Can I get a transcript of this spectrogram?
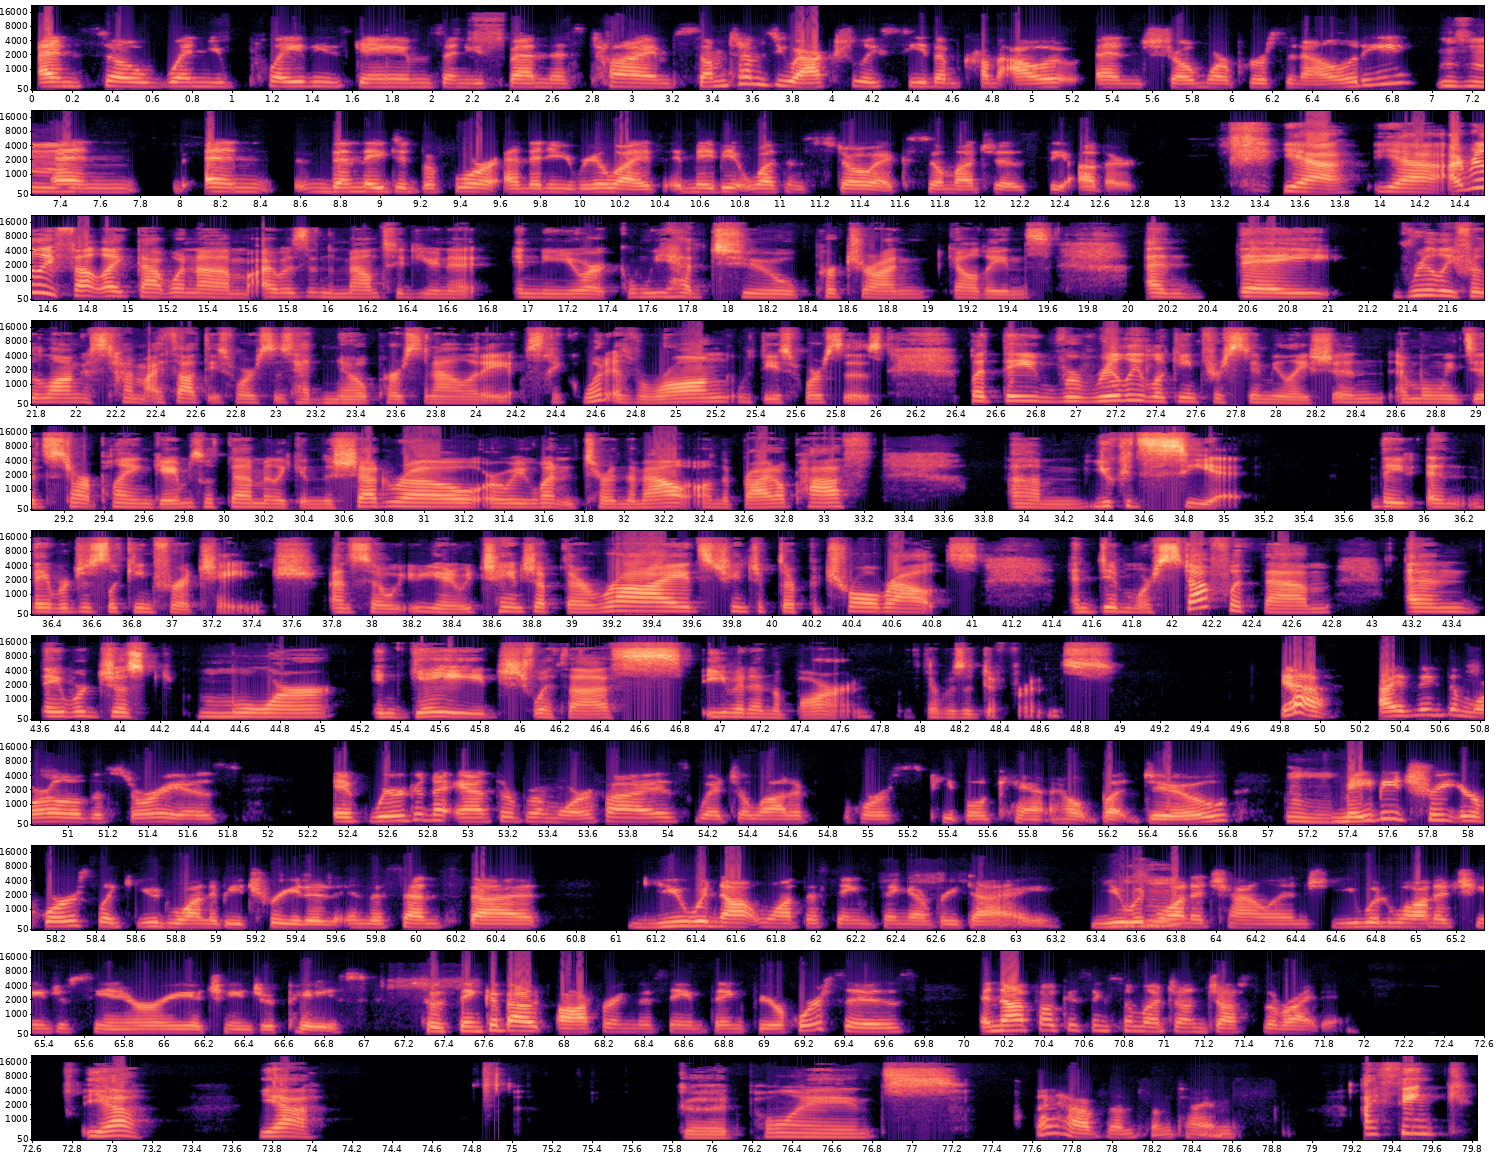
And so when you play these games and you spend this time, sometimes you actually see them come out and show more personality hmm and and than they did before. And then you realize it maybe it wasn't stoic so much as the other. Yeah, yeah. I really felt like that when um I was in the mounted unit in New York. We had two Percheron geldings, and they really for the longest time I thought these horses had no personality. I was like, what is wrong with these horses? But they were really looking for stimulation. And when we did start playing games with them, like in the shed row, or we went and turned them out on the bridle path, um, you could see it. They and they were just looking for a change. And so you know, we changed up their rides, changed up their patrol routes, and did more stuff with them and they were just more engaged with us even in the barn there was a difference Yeah. I think the moral of the story is if we're going to anthropomorphize, which a lot of horse people can't help but do, maybe treat your horse like you'd want to be treated in the sense that you would not want the same thing every day. You would Mhm. want a challenge. You would want a change of scenery, a change of pace. So think about offering the same thing for your horses and not focusing so much on just the riding. yeah yeah good points I have them sometimes. i think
